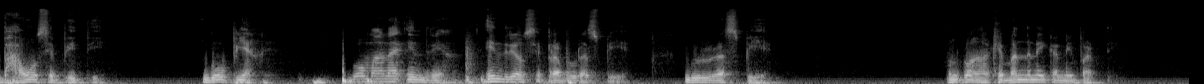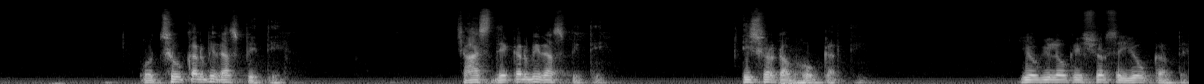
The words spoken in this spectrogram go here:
भावों से पीती, गोपियाँ गो माना इंद्रिया, इंद्रियों से प्रभु रस पिए, गुरु रस पिए। उनको आँखें बंद नहीं करनी पड़ती। वो छूकर भी रस पीती छाछ देकर भी रस पीती, ईश्वर का भोग करती। योगी लोग ईश्वर से योग करते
